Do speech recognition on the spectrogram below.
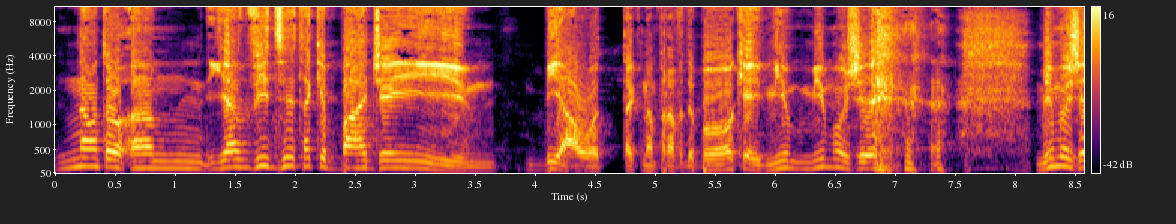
No to um, ja widzę takie bardziej biało tak naprawdę, bo okej, okay, mimo, że mimo, że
